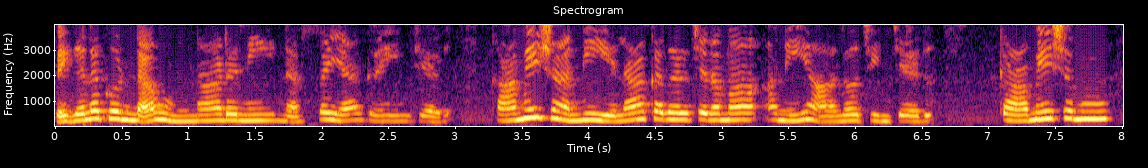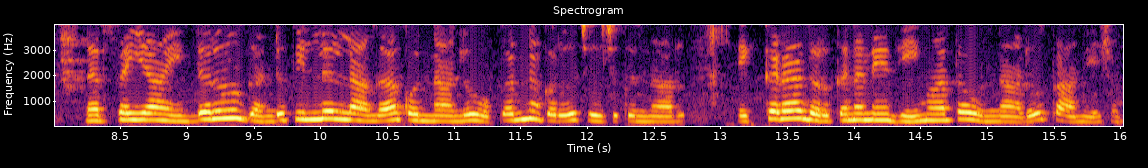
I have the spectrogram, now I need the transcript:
పెగలకుండా ఉన్నాడని నర్సయ్య గ్రహించాడు. కామేశాన్ని ఎలా కదల్చడమా అని ఆలోచించాడు. కామేశము నర్సయ్య ఇద్దరూ గండు పిల్లల్లాగా కొన్నాళ్ళు. ఒకరినొకరు చూచుకున్నారు. ఎక్కడా దొరకననే ధీమాతో ఉన్నాడు కామేశం.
